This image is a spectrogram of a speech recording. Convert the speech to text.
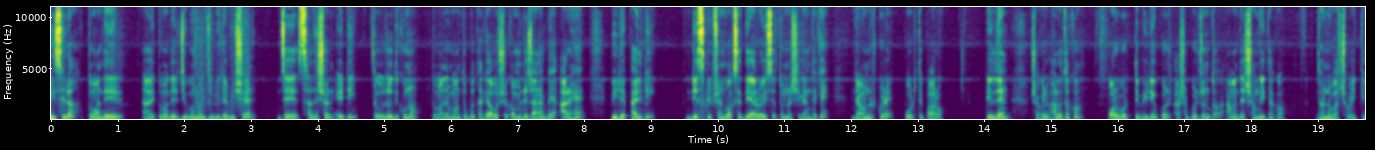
এই ছিল তোমাদের তোমাদের জীবন ও জীবিকা বিষয়ের যে সাজেশন এটি তো যদি কোনো তোমাদের মন্তব্য থাকে, অবশ্যই কমেন্টে জানাবে। আর হ্যাঁ পিডিএফ ফাইলটি ডিসক্রিপশন বক্সে দেওয়া রয়েছে, তোমরা সেখান থেকে ডাউনলোড করে পড়তে পারো। টিল দেন সকলে ভালো থাকো। পরবর্তী ভিডিও আসা পর্যন্ত আমাদের সঙ্গেই থাকো। ধন্যবাদ সবাইকে।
